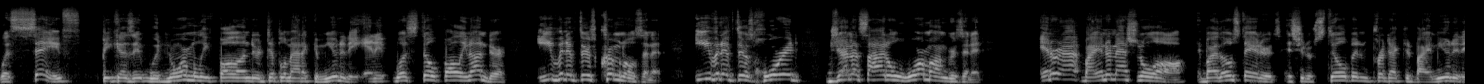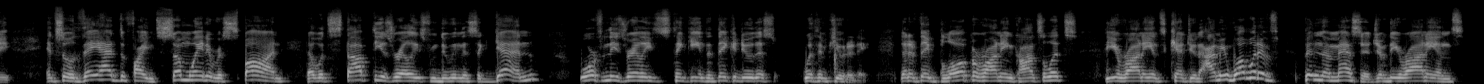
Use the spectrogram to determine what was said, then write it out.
was safe because it would normally fall under diplomatic immunity, and it was still falling under, even if there's criminals in it, even if there's horrid genocidal warmongers in it, internet by international law and by those standards, it should have still been protected by immunity. And so they had to find some way to respond that would stop the Israelis from doing this again, or from the Israelis thinking that they could do this with impunity. That if they blow up Iranian consulates, the Iranians can't do that. I mean, what would have been the message of the Iranians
